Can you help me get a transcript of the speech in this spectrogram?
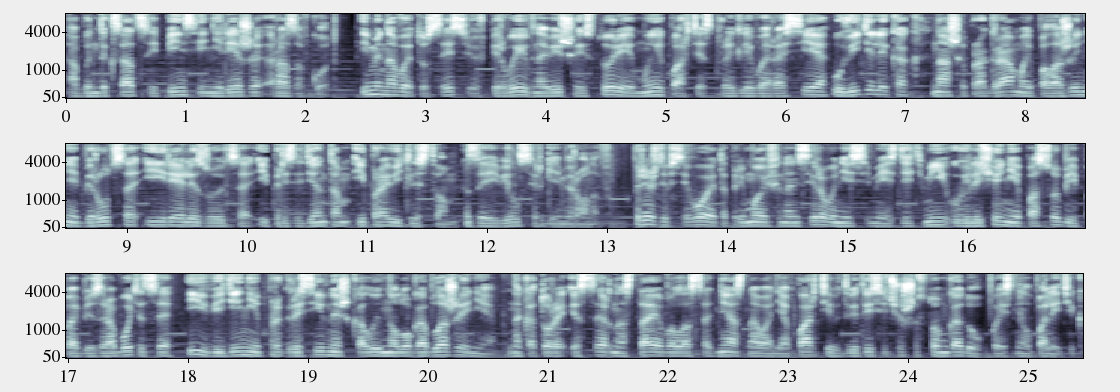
об индексации пенсии не реже раза в год. Именно в эту сессию впервые в новейшей истории мы, партия «Справедливая Россия», увидели, как наши программы и положения берутся и реализуются и президентом и правительством, заявил Сергей Миронов. Прежде всего, это прямое финансирование семей с детьми, увеличение пособий по безработице и введение прогрессивной шкалы налогообложения, на которой СССР настаивала со дня основания партии в 2006 году, пояснил политик.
